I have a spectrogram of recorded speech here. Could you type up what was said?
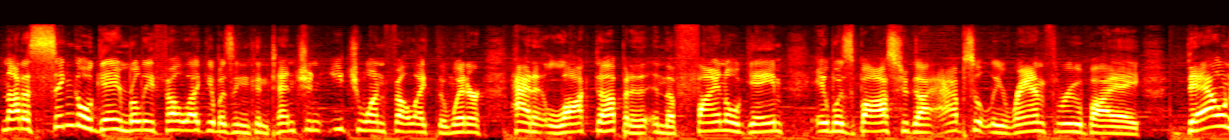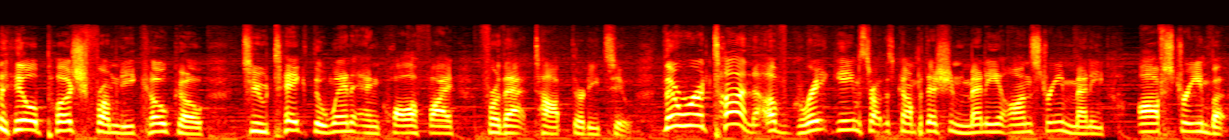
Not a single game really felt like it was in contention. Each one felt like the winner had it locked up, and in the final game, it was Boss who got absolutely ran through by a downhill push from Nikoko to take the win and qualify for that top 32. There were a ton of great games throughout this competition, many on stream, many off stream, but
